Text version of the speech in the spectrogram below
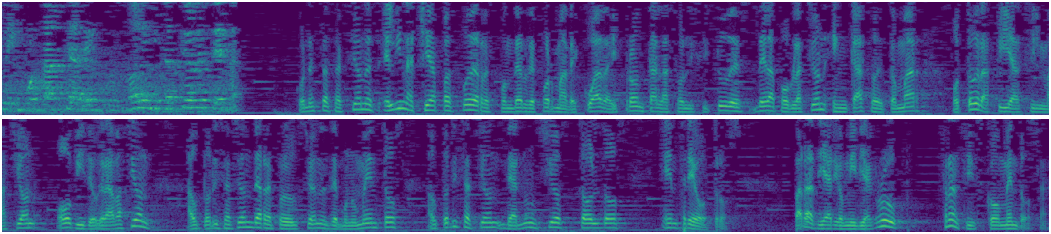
la importancia de estos, ¿no? La invitación es esa. Con estas acciones, el INA Chiapas puede responder de forma adecuada y pronta a las solicitudes de la población en caso de tomar fotografías, filmación o videograbación, autorización de reproducciones de monumentos, autorización de anuncios, toldos, entre otros. Para Diario Media Group, Francisco Mendoza.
